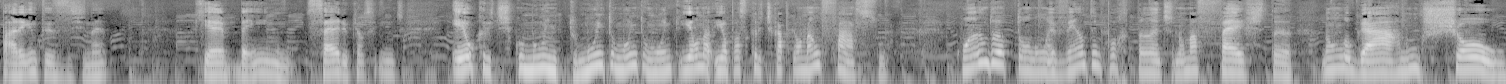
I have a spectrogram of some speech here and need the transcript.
parênteses, né? Que é bem sério, que é o seguinte: eu critico muito, muito, muito, muito, e eu, e eu posso criticar porque eu não faço quando eu estou num evento importante, numa festa, num lugar, num show,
